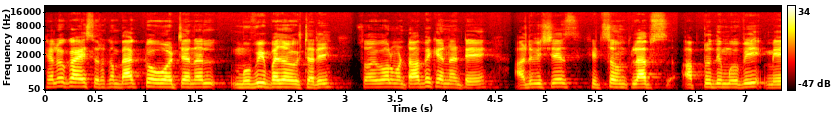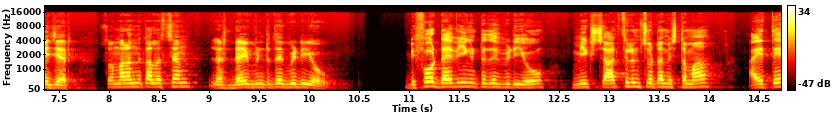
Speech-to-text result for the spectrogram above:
Hello guys welcome back to our channel movie బజా స్టరీ సో ఇవాళ మన టాపిక్ ఏంటంటే అడ్విషియస్ hits and flops up to the movie Major so మనందుకు ఆలస్యం let's dive into the video before diving into the video మీకు షార్ట్ ఫిల్మ్స్ చూడటం ఇష్టమా? అయితే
